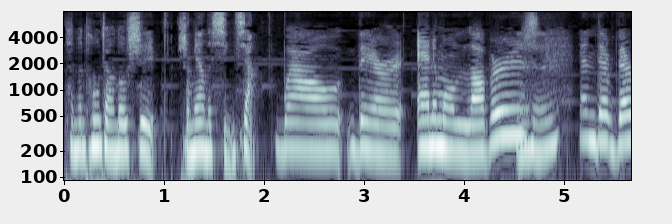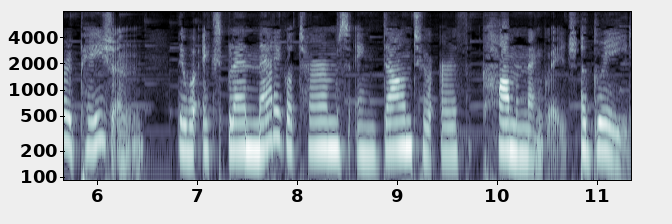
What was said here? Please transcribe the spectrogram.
他们通常都是什么样的形象？ Well, they're animal lovers and they're very patient. They will explain medical terms in down-to-earth common language. Agreed，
